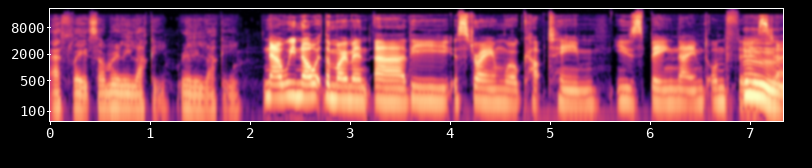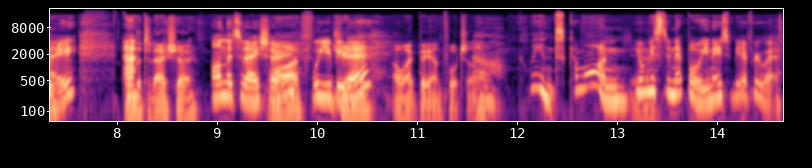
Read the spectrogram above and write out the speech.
athletes. I'm really lucky, really lucky. Now we know at the moment uh, the Australian World Cup team is being named on Hmm. Thursday on Uh, the Today Show. on the Today Show. Live. Will you be Tune there? in. I won't be, unfortunately. Oh, Clint, come on! You're Mr. Netball. You need to be everywhere.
